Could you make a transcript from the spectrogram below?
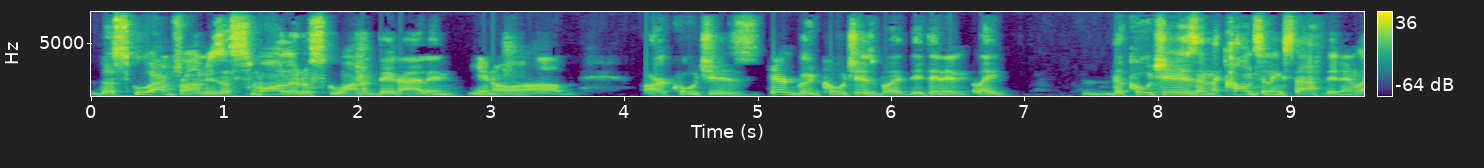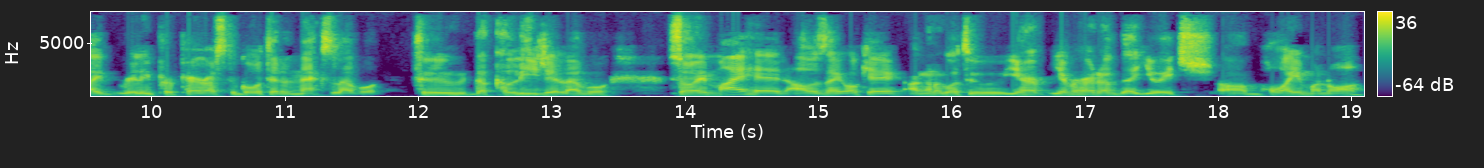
the school I'm from is a small little school on a big island. You know, um, our coaches, they're good coaches, but they didn't like the coaches and the counseling staff didn't like really prepare us to go to the next level, to the collegiate level. So in my head, I was like, okay, I'm gonna go to. You, heard, you ever heard of the UH um, Hawaii Manoa?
